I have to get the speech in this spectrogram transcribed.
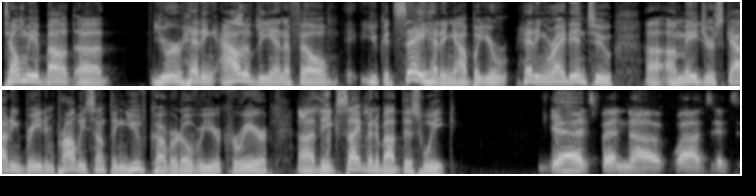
Tell me about. Uh, you're heading out of the NFL. You could say heading out, but you're heading right into uh, a major scouting breed and probably something you've covered over your career. Uh, the excitement about this week. Yeah, it's been uh, wow. It's, it's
